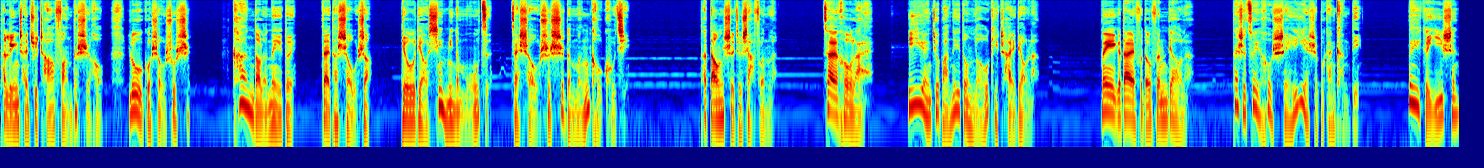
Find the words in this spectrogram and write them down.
他凌晨去查房的时候，路过手术室，看到了那对在他手上丢掉性命的母子在手术室的门口哭泣。他当时就吓疯了。再后来，医院就把那栋楼给拆掉了，那个大夫都分掉了，但是最后谁也是不敢肯定，那个医生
